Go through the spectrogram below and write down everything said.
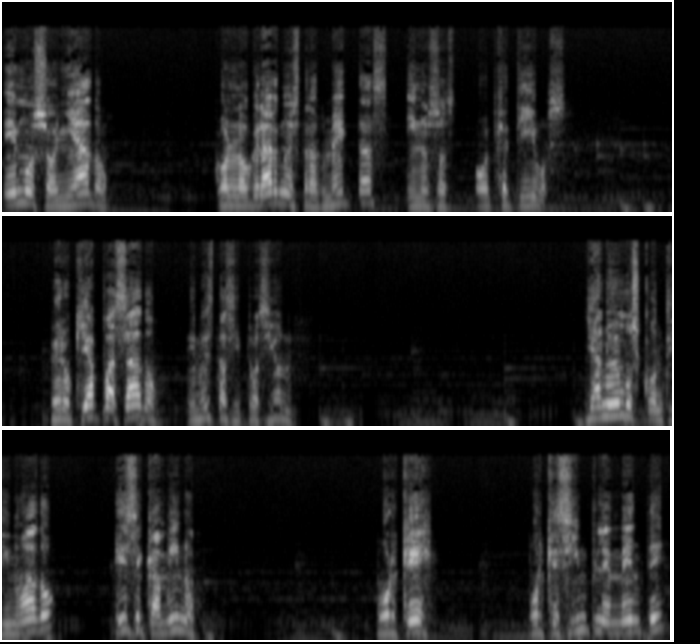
hemos soñado con lograr nuestras metas y nuestros objetivos? Pero ¿qué ha pasado en estas situaciones? Ya no hemos continuado ese camino. ¿Por qué? Porque simplemente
